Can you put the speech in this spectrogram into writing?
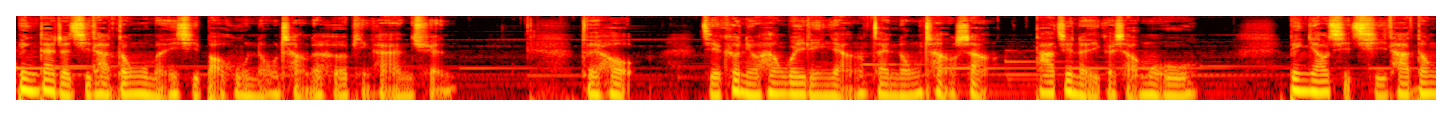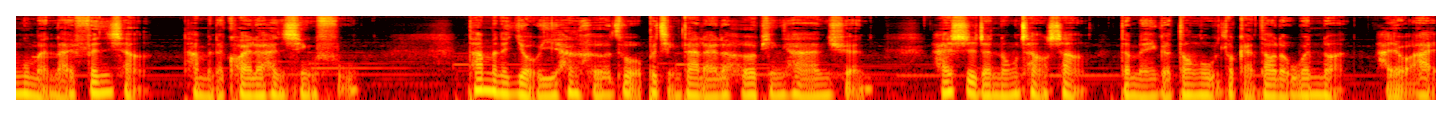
并带着其他动物们一起保护农场的和平和安全。最后，杰克牛和威廉羊在农场上搭建了一个小木屋，并邀请其他动物们来分享他们的快乐和幸福。他们的友谊和合作不仅带来了和平和安全，还使得农场上的每一个动物都感到了温暖还有爱。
